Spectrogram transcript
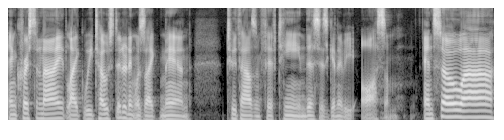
And Kristen and I, like, we toasted, and it was like, man, 2015, this is going to be awesome. And so uh,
